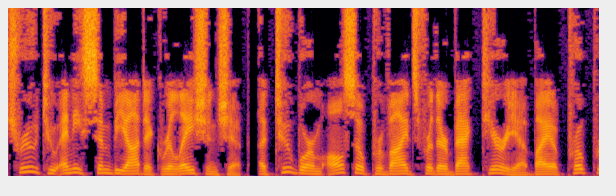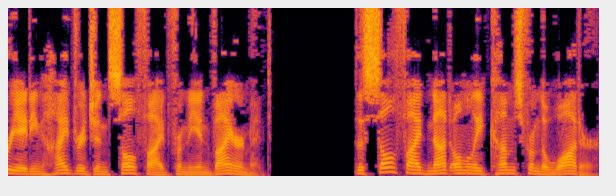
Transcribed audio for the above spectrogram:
True to any symbiotic relationship, a tubeworm also provides for their bacteria by appropriating hydrogen sulfide from the environment. The sulfide not only comes from the water,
